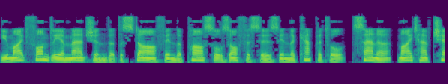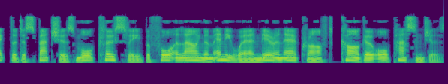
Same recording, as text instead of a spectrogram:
you might fondly imagine that the staff in the parcels offices in the capital, Sana'a, might have checked the dispatches more closely before allowing them anywhere near an aircraft, cargo or passengers.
